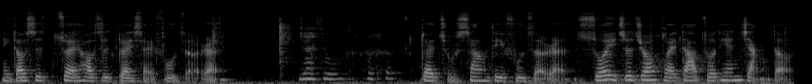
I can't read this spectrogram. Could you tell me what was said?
你都是最后是对谁负责任？对主上帝负责任。所以这就回到昨天讲的，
